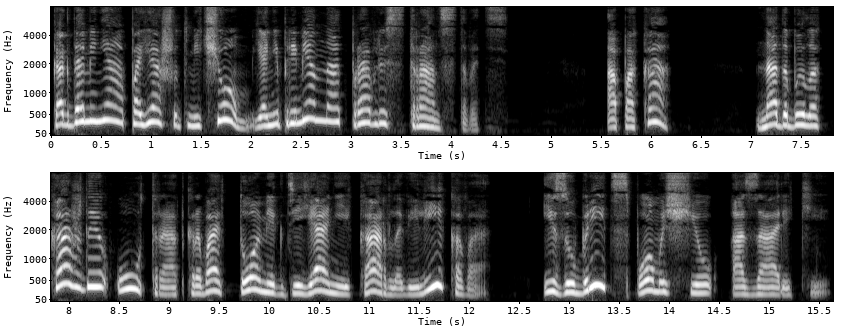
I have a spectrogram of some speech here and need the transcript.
Когда меня опояшут мечом, я непременно отправлюсь странствовать. А пока надо было каждое утро открывать томик деяний Карла Великого и зубрить с помощью Азарики.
